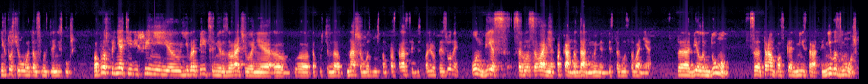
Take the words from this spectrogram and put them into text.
никто ж его в этом смысле не слушает. Вопрос принятия решений э, европейцами, разворачивания, э, э, допустим, на- нашем воздушном пространстве бесполетной зоны, он без согласования, пока на данный момент без согласования с э, Белым домом, с трамповской администрацией невозможен.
